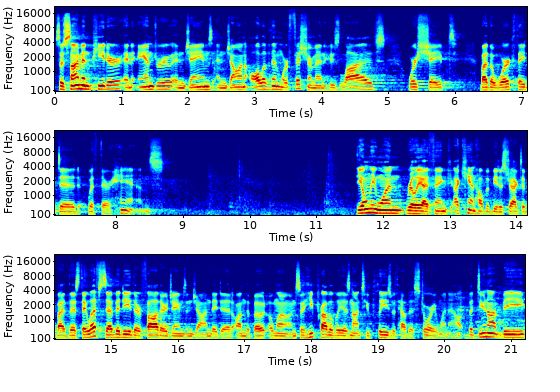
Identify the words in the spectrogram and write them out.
So, Simon Peter and Andrew and James and John, all of them were fishermen whose lives were shaped by the work they did with their hands. The only one, really, I think, I can't help but be distracted by this. They left Zebedee, their father, James and John, they did, on the boat alone. So he probably is not too pleased with how this story went out. But do not be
